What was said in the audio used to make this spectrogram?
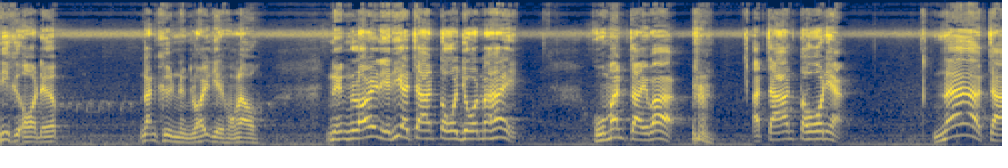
นี่คือออเดิร์ฟนั่นคือหนึ่งร้อยเหรียญของเราหนึ่งร้อยเหรียญที่อาจารย์โตโยนมาให้กูมั่นใจว่า อาจารย์โตเนี่ย น่าจะ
